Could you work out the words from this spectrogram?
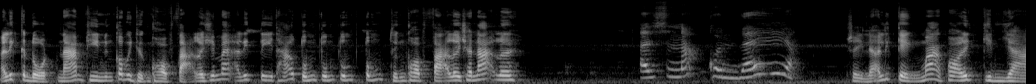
อลิสกระโดดน้ำทีนึงก็ไปถึงขอบสระเลยใช่ไหมอลิสตีเท้าตุ้มตุ้มตุ้มตุ้มถึงขอบสระเลยชนะเลยไอ้ชนะคนแรกใช่แล้วอลิสเก่งมากเพราะอลิสกินยา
